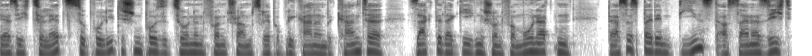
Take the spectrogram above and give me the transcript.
der sich zuletzt zu politischen Positionen von Trumps Republikanern bekannte, sagte dagegen schon vor Monaten, dass es bei dem Dienst aus seiner Sicht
